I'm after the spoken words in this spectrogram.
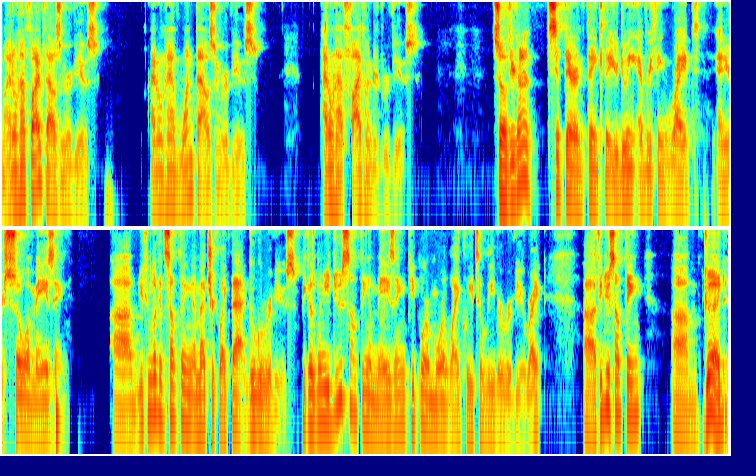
I don't have five thousand reviews. I don't have one thousand reviews. I don't have five hundred reviews. So if you're going to sit there and think that you're doing everything right and you're so amazing, um, you can look at something, a metric like that, Google reviews, because when you do something amazing, people are more likely to leave a review, right? Uh, if you do something um, good,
